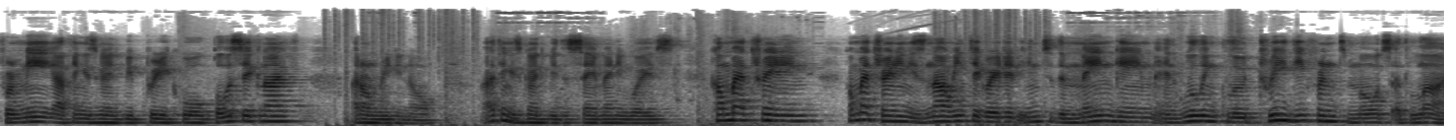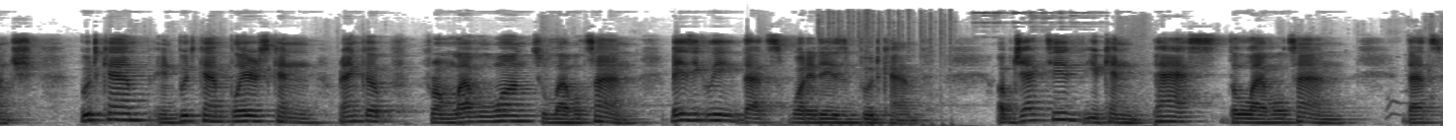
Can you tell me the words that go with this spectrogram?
for me I think it's going to be pretty cool. Ballistic knife, I don't really know. I think it's going to be the same anyways. Combat training. Combat training is now integrated into the main game and will include three different modes at launch. Bootcamp, in Bootcamp players can rank up from level 1 to level 10. Basically that's what it is Bootcamp. Objective, you can pass the level 10. That's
